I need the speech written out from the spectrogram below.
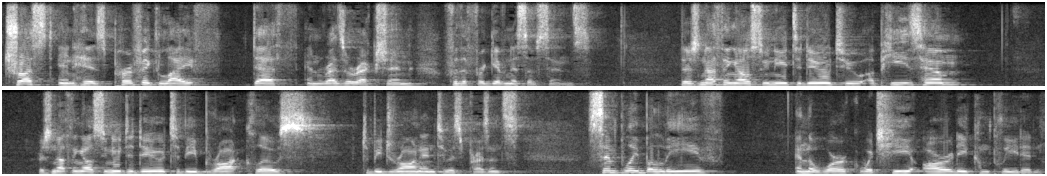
Trust in his perfect life, death, and resurrection for the forgiveness of sins. There's nothing else you need to do to appease him. There's nothing else you need to do to be brought close, to be drawn into his presence. Simply believe in the work which he already completed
